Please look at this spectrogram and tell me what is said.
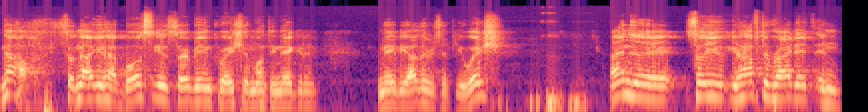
Now, so now you have Bosnian, Serbian, Croatian, Montenegrin, maybe others if you wish. And uh, so you, you have to write it in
